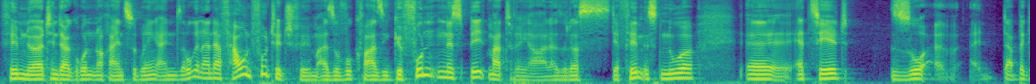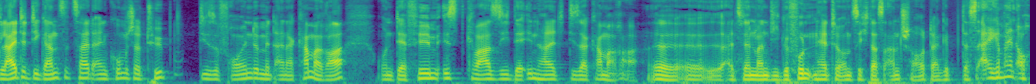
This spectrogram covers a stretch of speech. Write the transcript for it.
Film-Nerd-Hintergrund noch reinzubringen. Ein sogenannter Found-Footage-Film, also wo quasi gefundenes Bildmaterial, also das, der Film ist nur äh, erzählt so, äh, da begleitet die ganze Zeit ein komischer Typ diese Freunde mit einer Kamera und der Film ist quasi der Inhalt dieser Kamera, äh, äh, als wenn man die gefunden hätte und sich das anschaut. Da gibt das allgemein auch,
